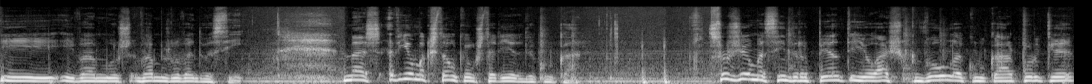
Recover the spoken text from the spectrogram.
E, e, vamos, vamos levando assim. Mas havia uma questão que eu gostaria de lhe colocar. Surgiu-me assim de repente e eu acho que vou-la colocar porque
